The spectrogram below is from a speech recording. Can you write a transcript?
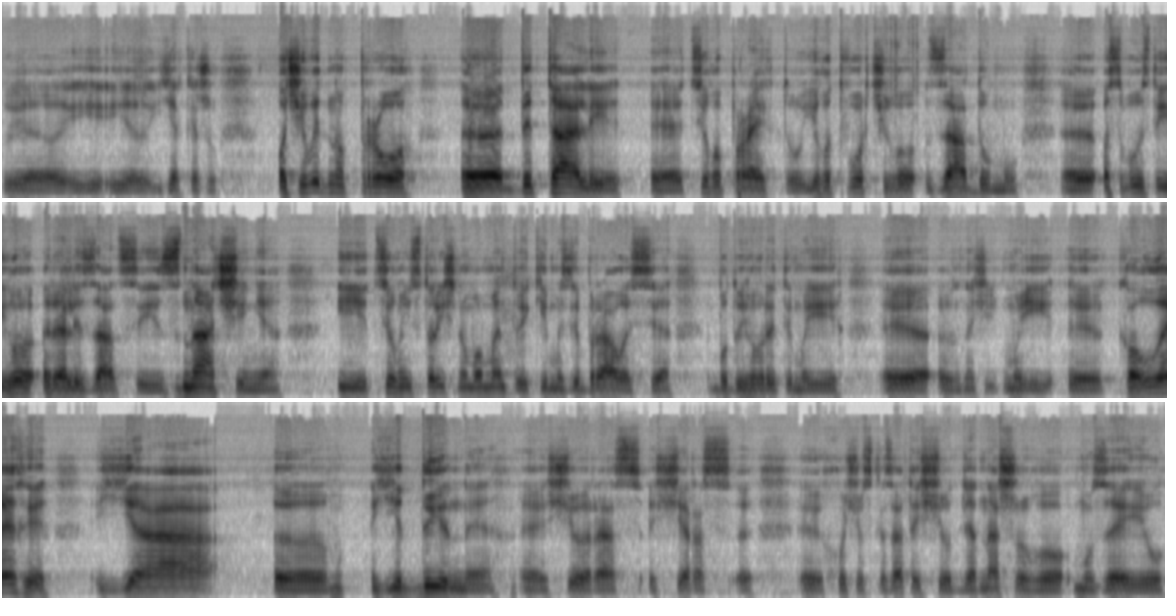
я, я, я кажу. Очевидно, про деталі е, цього проекту, його творчого задуму, е, особисто його реалізації, значення і цього історичного моменту, який ми зібралися, будуть говорити мої, е, значить, мої е, колеги. Я Е, Єдине, е, що раз ще раз е, е, хочу сказати, що для нашого музею,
